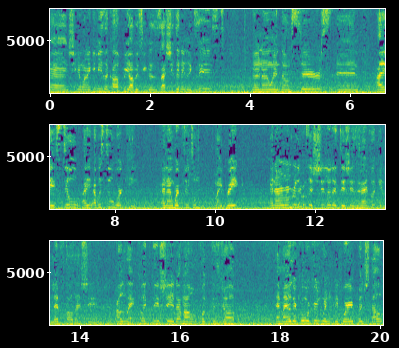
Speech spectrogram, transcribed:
And she didn't want to give me the copy, obviously, because that shit didn't exist. And I went downstairs and I still, I, I was still working. And I worked until my break. And I remember there was a shitload of dishes and I fucking left all that shit. I was like, fuck this shit, I'm out, fuck this job. And my other coworkers, when before I punched out,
